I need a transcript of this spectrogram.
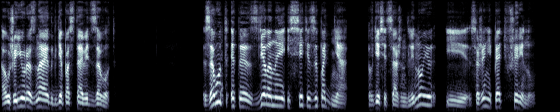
а уже Юра знает, где поставить завод. Завод — это сделанная из сети западня, в 10 сажен длиною и сажений 5 в ширину.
